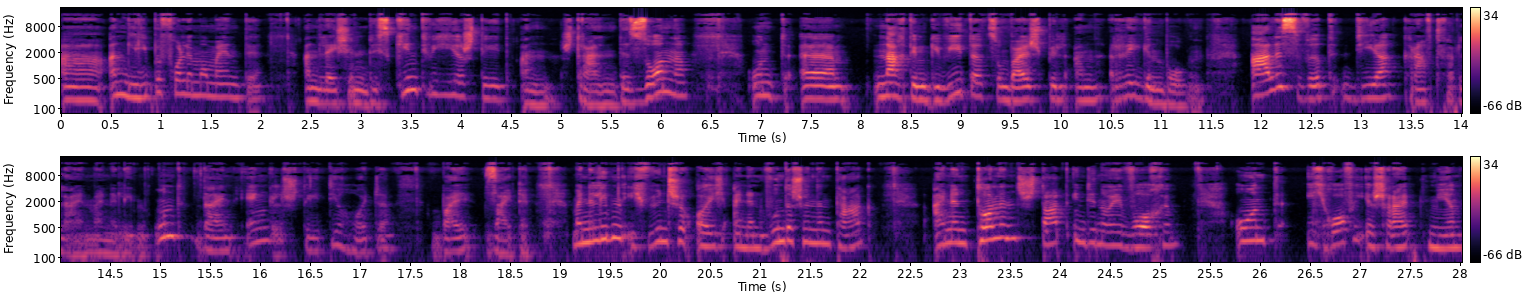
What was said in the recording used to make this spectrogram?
äh, an liebevolle Momente, an lächelndes Kind, wie hier steht, an strahlende Sonne und äh, nach dem Gewitter zum Beispiel an Regenbogen. Alles wird dir Kraft verleihen, meine Lieben. Und dein Engel steht dir heute beiseite. Meine Lieben, ich wünsche euch einen wunderschönen Tag, einen tollen Start in die neue Woche und ich hoffe, ihr schreibt mir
